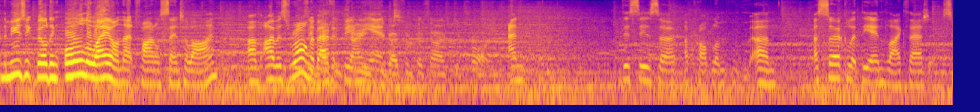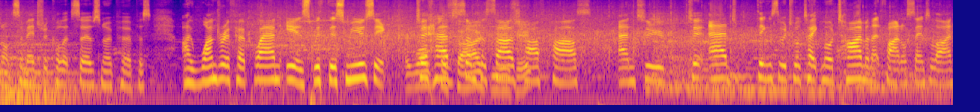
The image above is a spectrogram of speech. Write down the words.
And the music building all the way on that final centre line. Um, I was wrong about it being the end. To go from to Trot. And this is a, a problem. Um, a circle at the end like that, it's not symmetrical, it serves no purpose. I wonder if her plan is, with this music, to have some passage music. half pass and to to add things which will take more time on that final centre line.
